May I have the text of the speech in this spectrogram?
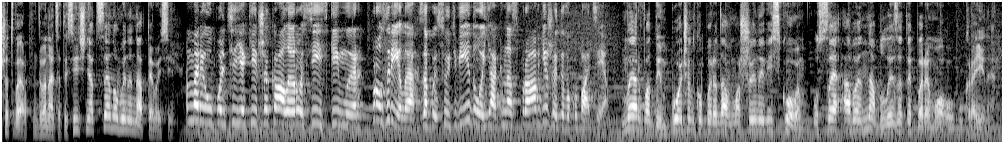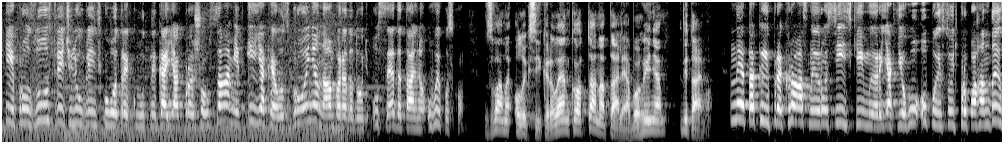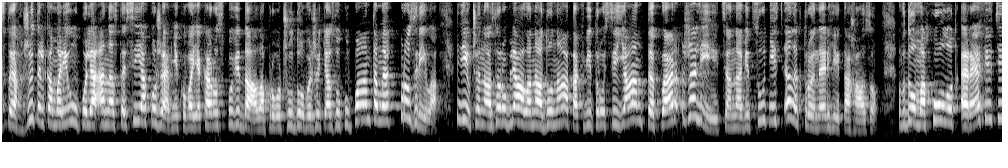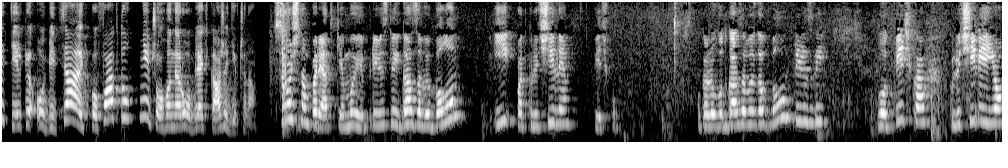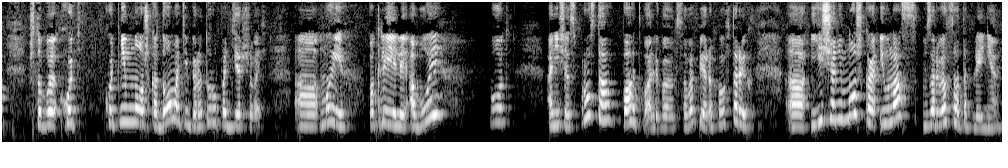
Четвер, 12 січня. Це новини на ТВ7. Маріупольці, які чекали російський мир, прозріли, записують відео, як насправді жити в окупації. Мер Вадим Бойченко передав машини військовим. Усе аби наблизити перемогу України. І про зустріч Люблінського трикутника, як пройшов саміт і яке озброєння нам передадуть. Усе детально у випуску. З вами Олексій Кириленко та Наталія Богиня. Вітаємо. Не такий прекрасний російський мир, як його описують пропагандисти. Жителька Маріуполя Анастасія Кожевнікова, яка розповідала про чудове життя з окупантами, прозріла. Дівчина заробляла на донатах від росіян. Тепер жаліється на відсутність електроенергії та газу. Вдома холод ерефівці тільки обіцяють, по факту нічого не роблять, каже дівчина. В срочном порядке мы привезли газовый баллон и подключили печку. Покажу, вот газовый га- баллон привезли. Вот печка, включили ее, чтобы хоть, хоть немножко дома температуру поддерживать. А, Мы поклеили обои, вот, они сейчас просто поотваливаются, во-первых. Во-вторых, а, еще немножко, и у нас взорвется отопление.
